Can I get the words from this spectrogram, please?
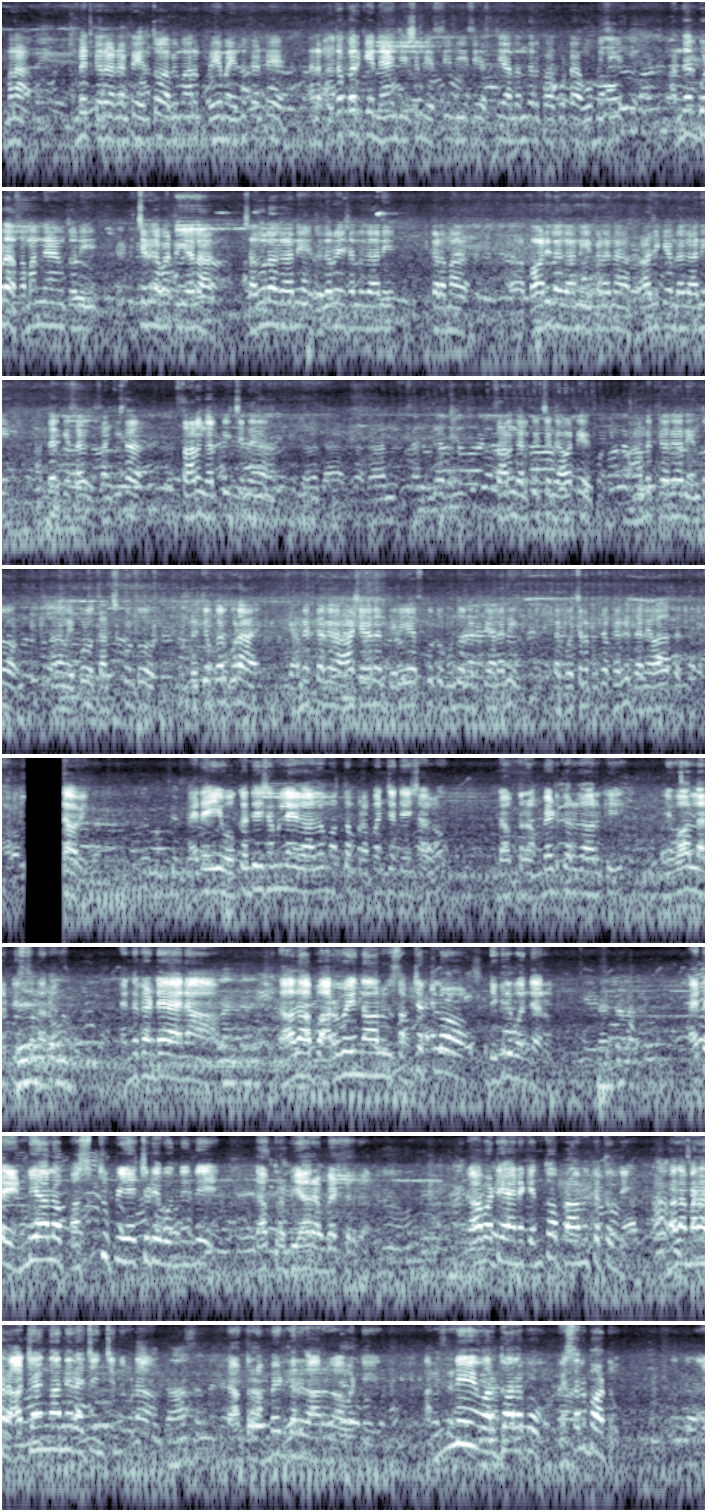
మన అంబేద్కర్ గారు అంటే ఎంతో అభిమానం ప్రేమ. ఎందుకంటే ఆయన ప్రతి ఒక్కరికి న్యాయం చేసింది ఎస్సీ బీసీ ఎస్టీ వాళ్ళందరూ కాకుండా ఓబీసీ అందరు కూడా సమన్యాయంతో ఇచ్చింది కాబట్టి ఇలా చదువులో కానీ రిజర్వేషన్లు కానీ ఇక్కడ మా బాడీలో కానీ ఎక్కడైనా రాజకీయంలో కానీ అందరికీ స- స్థానం కల్పించిన స్థానం కల్పించింది కాబట్టి అంబేద్కర్ గారిని ఎంతో మనం ఎప్పుడూ తలుచుకుంటూ ప్రతి ఒక్కరు కూడా అంబేద్కర్ గారి ఆశయాలను తెలియజేసుకుంటూ ముందు నడిపేయాలని ఇక్కడికి వచ్చిన ప్రతి ఒక్కరికి ధన్యవాదాలు అయితే ఈ ఒక్క దేశంలో కాదు మొత్తం ప్రపంచ దేశాలు డాక్టర్ అంబేద్కర్ గారికి నివాళులు అర్పిస్తున్నారు. ఎందుకంటే ఆయన దాదాపు అరవై నాలుగు సబ్జెక్టులో డిగ్రీ పొందారు. అయితే ఇండియాలో ఫస్ట్ పిహెచ్డి పొందింది డాక్టర్ బిఆర్ అంబేద్కర్ గారు. కాబట్టి ఆయనకి ఎంతో ప్రాముఖ్యత ఉంది. మళ్ళీ మన రాజ్యాంగాన్ని రచించింది కూడా డాక్టర్ అంబేద్కర్ గారు కాబట్టి అన్ని వర్గాలకు వెసులుబాటు.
